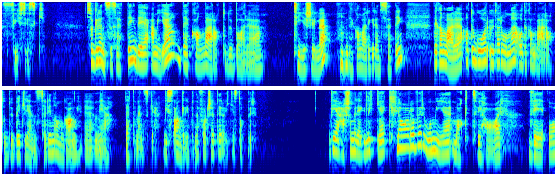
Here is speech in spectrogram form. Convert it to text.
fysisk. Så grensesetting, det er mye. Det kan være at du bare tier stille. Det kan være grensesetting. Det kan være at du går ut av rommet, og det kan være at du begrenser din omgang eh, med dette mennesket. Hvis angripene fortsetter og ikke stopper vi er som regel ikke klar over hvor mye makt vi har ved å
